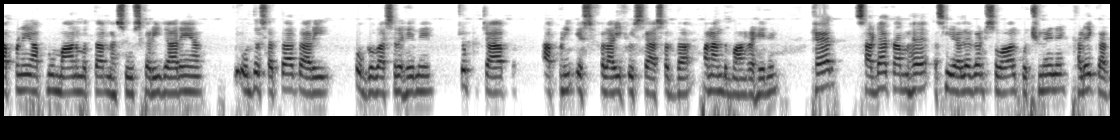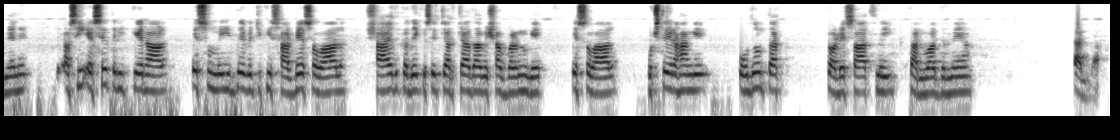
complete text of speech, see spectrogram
ਆਪਣੇ ਆਪ ਨੂੰ ਮਾਣ ਮੱਤਾ ਮਹਿਸੂਸ ਕਰੀ ਜਾ ਰਹੇ ਹਾਂ। ਤੇ ਉਧਰ ਸੱਤਾਧਾਰੀ ਭੁੱਗ ਵਸ ਰਹੇ ਨੇ, ਚੁੱਪਚਾਪ ਆਪਣੀ ਇਸ ਫਲਾਈ ਹੋਈ ਸਿਆਸਤ ਦਾ ਆਨੰਦ ਮਾਣ ਰਹੇ ਨੇ। ਖੈਰ, ਸਾਡਾ ਕੰਮ ਹੈ ਅਸੀਂ ਰੈਲੇਵੈਂਟ ਸਵਾਲ ਪੁੱਛਣੇ ਨੇ, ਖੜੇ ਕਰਨੇ ਨੇ ਤੇ ਅਸੀਂ ਇਸੇ ਤਰੀਕੇ ਨਾਲ ਇਸ ਉਮੀਦ ਦੇ ਵਿੱਚ ਕਿ ਸਾਡੇ ਸਵਾਲ ਸ਼ਾਇਦ ਕਦੇ ਕਿਸੇ ਚਰਚਾ ਦਾ ਵਿਸ਼ਾ ਬਣਨਗੇ। ਇਹ ਸਵਾਲ ਪੁੱਛਦੇ ਰਹਾਂਗੇ। ਉਦੋਂ ਤੱਕ ਤੁਹਾਡੇ ਸਾਥ ਲਈ ਧੰਨਵਾਦ ਦਿੰਦੇ ਹਾਂ। ਧੰਨਵਾਦ।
